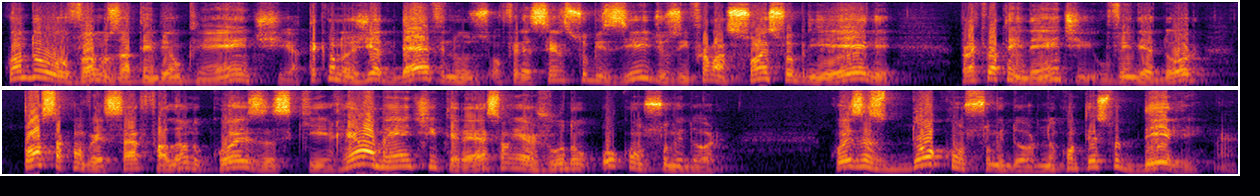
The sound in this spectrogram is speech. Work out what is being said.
quando vamos atender um cliente, a tecnologia deve nos oferecer subsídios, informações sobre ele, para que o atendente, o vendedor, possa conversar falando coisas que realmente interessam e ajudam o consumidor. Coisas do consumidor, no contexto dele. Né?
